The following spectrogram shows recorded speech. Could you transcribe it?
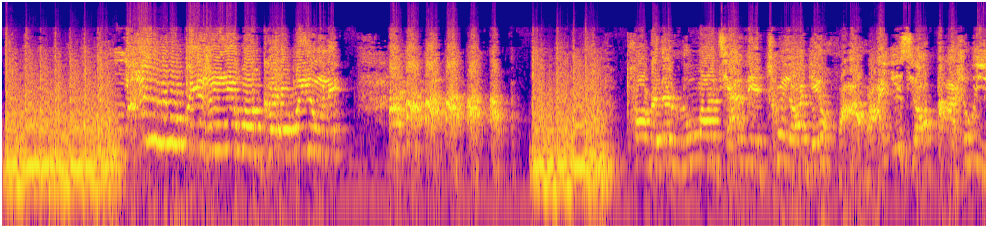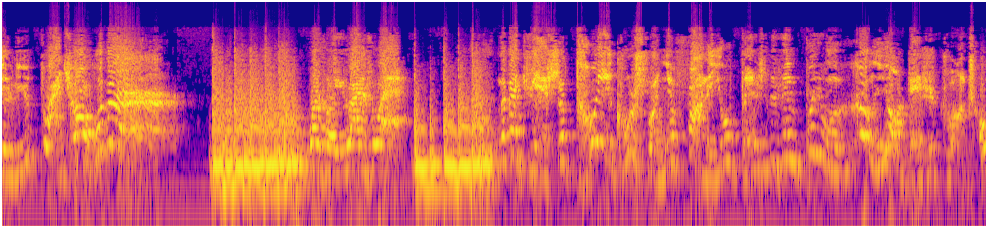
哪有有本事人我搁着不用呢？”哈哈哈哈哈！旁边的鲁王千岁程咬金哗哗一笑，大手一捋，断桥胡子我说元帅，那个军师头一口说你放着有本事的人不用，硬要真是装丑，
